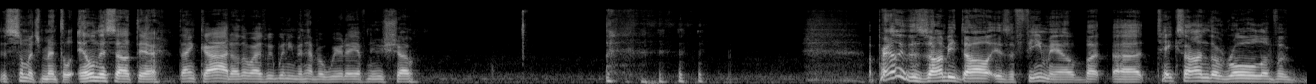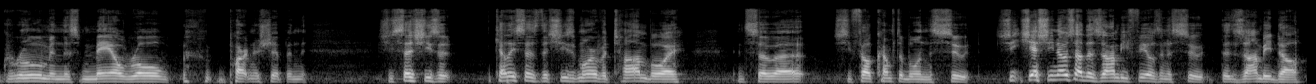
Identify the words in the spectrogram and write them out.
there's so much mental illness out there. Thank God. Otherwise, we wouldn't even have a Weird AF News show. Apparently, the zombie doll is a female, but uh, takes on the role of a groom in this male role partnership. And she says she's a. Kelly says that she's more of a tomboy, and so uh, she felt comfortable in the suit. She, yeah, she knows how the zombie feels in a suit. The zombie doll.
